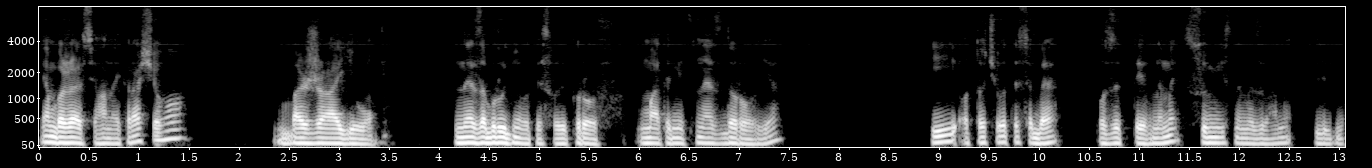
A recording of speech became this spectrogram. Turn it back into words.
Я вам бажаю всього найкращого. Бажаю не забруднювати свою кров, мати міцне здоров'я і оточувати себе позитивними, сумісними з вами людьми.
